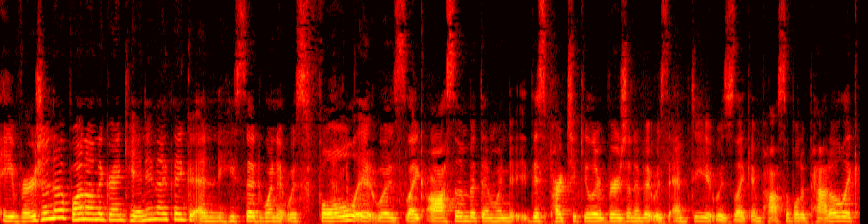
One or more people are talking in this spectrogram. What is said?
a, version of one on the Grand Canyon, I think, and he said when it was full, it was like awesome, but then when this particular version of it was empty, it was like impossible to paddle. Like,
